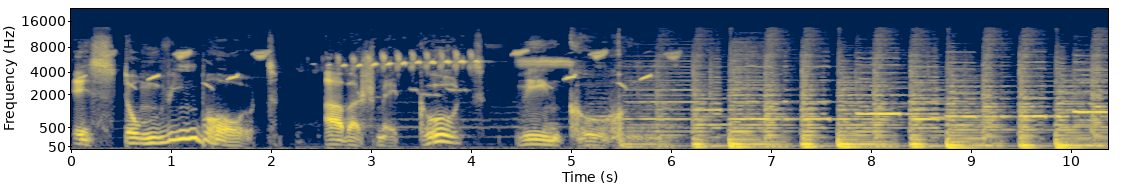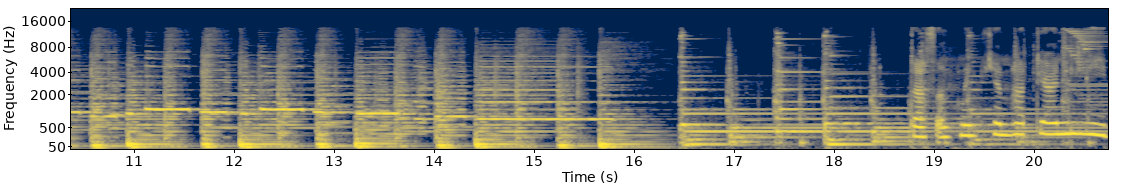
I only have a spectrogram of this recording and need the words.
Ist dumm wie ein Brot, aber schmeckt gut wie ein Kuchen. Das Sandmännchen hat dir ein Lied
